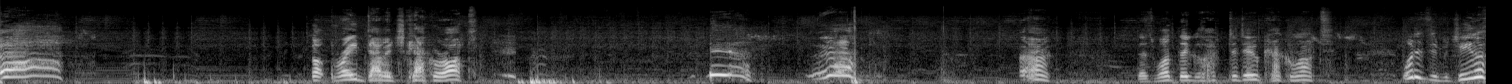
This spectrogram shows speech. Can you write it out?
Ah! Got brain damage, Kakarot. There's one thing left to do, Kakarot. What is it, Vegeta?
